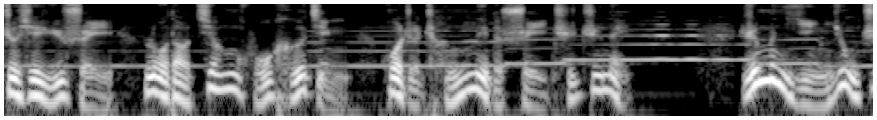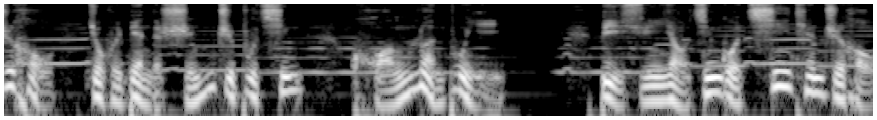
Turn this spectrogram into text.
这些雨水落到江湖、河井或者城内的水池之内，人们饮用之后就会变得神志不清、狂乱不已，必须要经过七天之后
